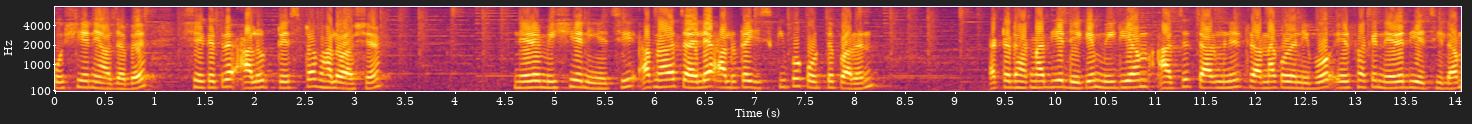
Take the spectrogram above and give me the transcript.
কষিয়ে নেওয়া যাবে। সেক্ষেত্রে আলুর টেস্টটা ভালো আসে। নেড়ে মিশিয়ে নিয়েছি। আপনারা চাইলে আলুটা স্কিপও করতে পারেন। একটা ঢাকনা দিয়ে ঢেকে মিডিয়াম আঁচে চার মিনিট রান্না করে নিব। এর ফাঁকে নেড়ে দিয়েছিলাম।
